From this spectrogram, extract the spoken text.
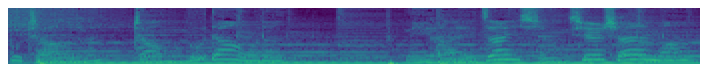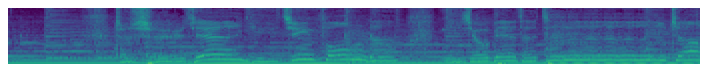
不找了，找不到的，你还在想些什么？这世界已经疯了，你就别再自找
